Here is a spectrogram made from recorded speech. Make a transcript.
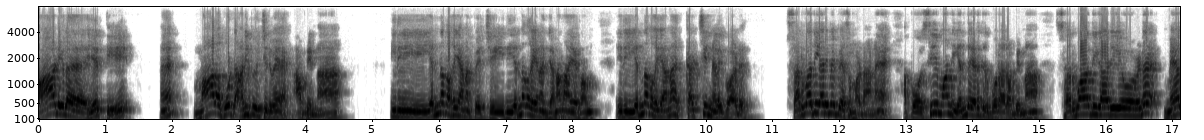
பாடையில ஏத்தி மாலை போட்டு அனுப்பி வச்சிருவேன் அப்படின்னா இது என்ன வகையான பேச்சு? இது என்ன வகையான ஜனநாயகம்? இது என்ன வகையான கட்சி நிலைப்பாடு? சர்வாதிகாரியுமே பேச மாட்டானே. அப்போ சீமான் எந்த இடத்துக்கு போறாரு அப்படின்னா சர்வாதிகாரியை விட மேல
